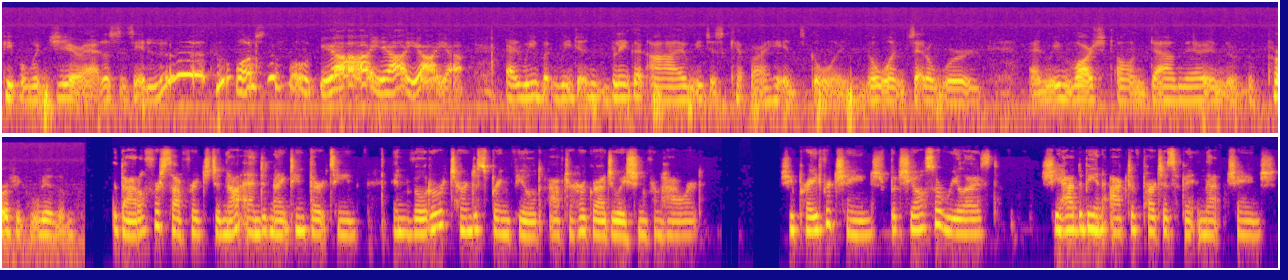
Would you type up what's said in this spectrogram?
people would jeer at us and say, "Look, who wants to vote? Yeah, yeah, yeah, yeah." And we but we didn't blink an eye. We just kept our heads going. No one said a word, and we marched on down there in the, the perfect rhythm. The battle for suffrage did not end in 1913, and Voda returned to Springfield after her graduation from Howard. She prayed for change, but she also realized she had to be an active participant in that change.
